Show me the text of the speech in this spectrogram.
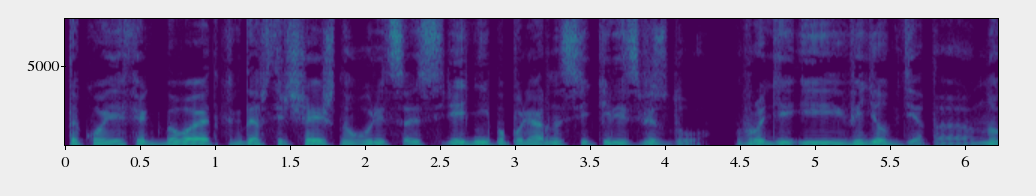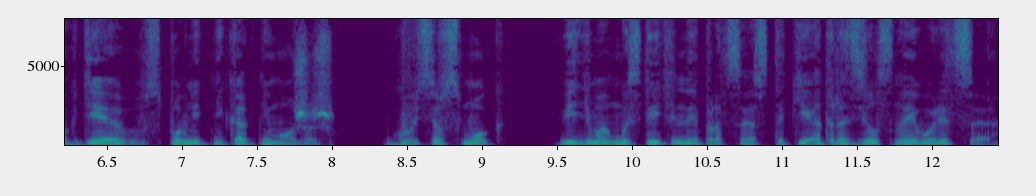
Такой эффект бывает, когда встречаешь на улице средней популярности телезвезду. Вроде и видел где-то, но где, вспомнить никак не можешь. Гусев смог. Видимо, мыслительный процесс таки отразился на его лице,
